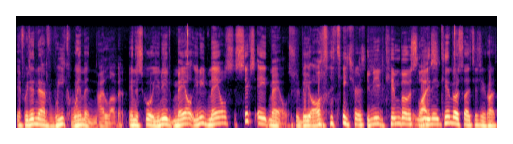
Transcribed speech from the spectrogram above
if we didn't have weak women I love it. in the school. You need male you need males, six, eight males should be all the teachers. You need Kimbo Slice. You need Kimbo Slice teaching class.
